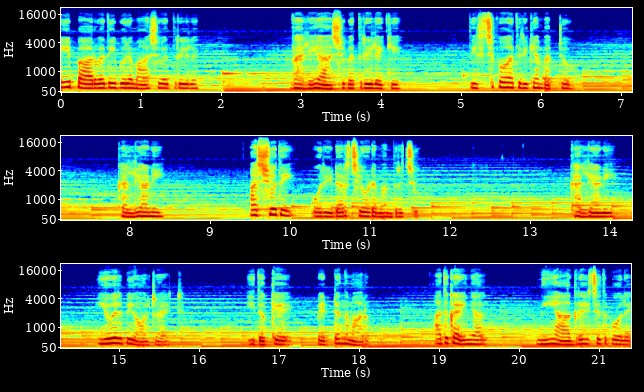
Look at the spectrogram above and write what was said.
ഈ പാർവതീപുരം ആശുപത്രിയിൽ വലിയ ആശുപത്രിയിലേക്ക് തിരിച്ചു പോവാതിരിക്കാൻ പറ്റൂ. കല്യാണി അശ്വതി ഒരിടർച്ചയോടെ മന്ത്രിച്ചു. Kalyani you will be all right. ഇതൊക്കെ പെട്ടെന്ന് മാറും. അത് കഴിഞ്ഞാൽ നീ ആഗ്രഹിച്ചതുപോലെ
